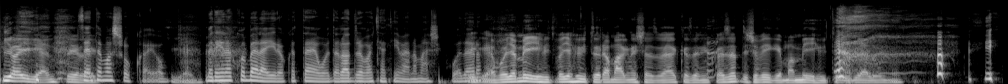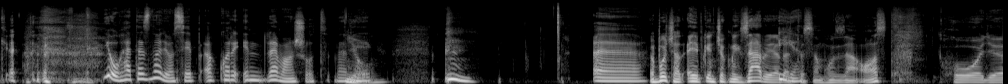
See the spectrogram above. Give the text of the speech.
Ja, igen, tényleg. Szerintem az sokkal jobb. Igen. Mert én akkor beleírok a te oldaladra, vagy hát nyilván a másik oldalra. Igen, vagy a mély hűt, vagy a hűtőre mágnesezve elkezdeni vezet, és a végén már mély hűtőig lelőni. Igen. Jó, hát ez nagyon szép. Akkor én revansot vennék. Jó. Bocsánat, egyébként csak még zárójelben teszem hozzá azt, hogy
